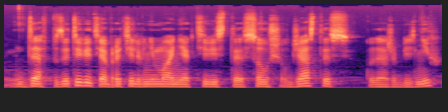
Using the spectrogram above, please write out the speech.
Death Positivity обратили внимание активисты Social Justice, куда же без них.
